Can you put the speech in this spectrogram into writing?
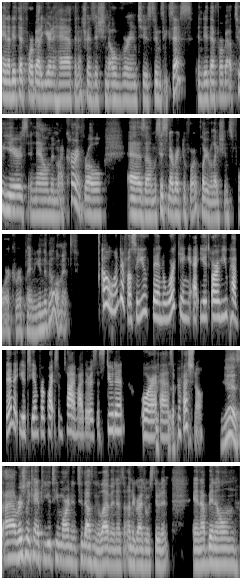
And I did that for about a year and a half. And I transitioned over into student success and did that for about two years. And now I'm in my current role as um, Assistant Director for Employee Relations for Career Planning and Development. Oh, wonderful. So you've been working at UT, or you have been at UTM for quite some time, either as a student or for as sure. a professional. Yes, I originally came to UT Martin in 2011 as an undergraduate student, and I've been on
